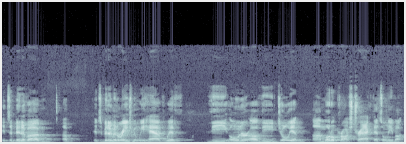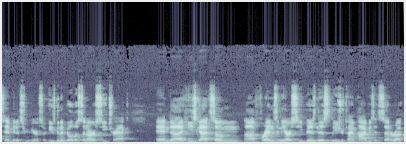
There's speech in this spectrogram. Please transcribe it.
it's a bit of a, a it's a bit of an arrangement we have with the owner of the Joliet uh, motocross track that's only about 10 minutes from here. So he's going to build us an RC track, and uh, he's got some uh, friends in the RC business, leisure time hobbies, etc.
